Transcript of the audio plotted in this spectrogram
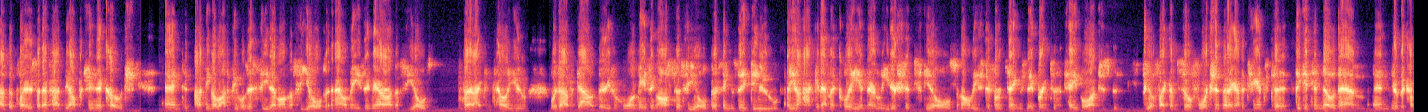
of the players that I've had the opportunity to coach. And I think a lot of people just see them on the field and how amazing they are on the field. But I can tell you, without a doubt, they're even more amazing off the field. The things they do, you know, academically and their leadership skills and all these different things they bring to the table. I've just been feels like I'm so fortunate that I got a chance to to get to know them and you know become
